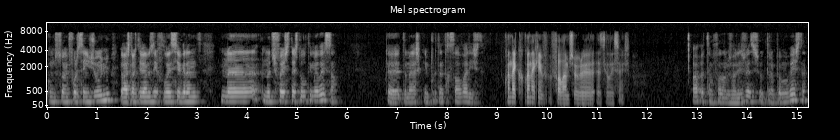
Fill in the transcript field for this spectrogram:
começou em força em junho. Eu acho que nós tivemos influência grande na... no desfecho desta última eleição. Eh, também acho que é importante ressalvar isto. Quando é que, quando é que falámos sobre as eleições? Oh, então falamos várias vezes. O Trump é uma besta.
